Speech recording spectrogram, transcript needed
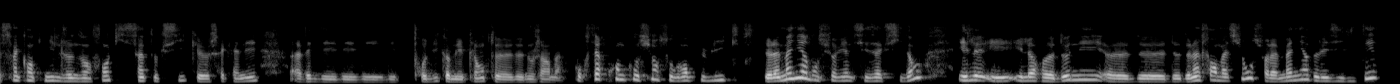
50 000 jeunes enfants qui s'intoxiquent chaque année avec des, produits comme les plantes de nos jardins. Pour faire prendre conscience au grand public de la manière dont surviennent ces accidents et, leur donner de, l'information sur la manière de les éviter.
